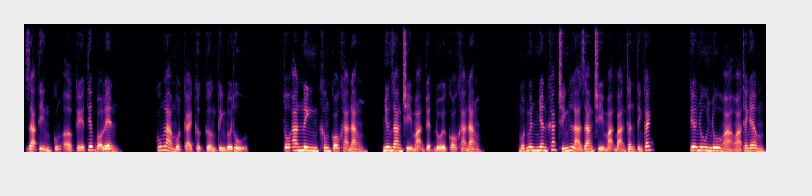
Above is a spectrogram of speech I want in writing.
dạ tỉnh cũng ở kế tiếp bò lên. Cũng là một cái cực cường kính đối thủ. Tô An Ninh không có khả năng, nhưng Giang chỉ mạn tuyệt đối có khả năng. Một nguyên nhân khác chính là Giang chỉ mạn bản thân tính cách. Kia nhu nhu hòa hòa thanh âm,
